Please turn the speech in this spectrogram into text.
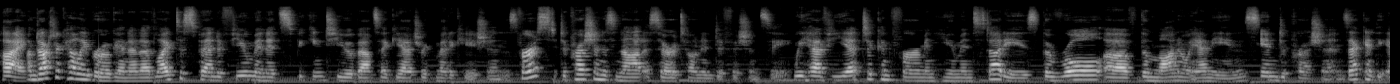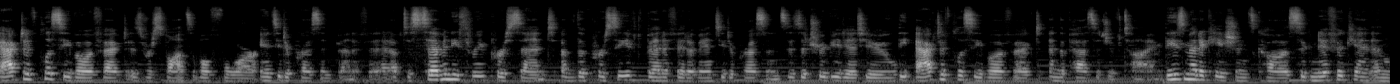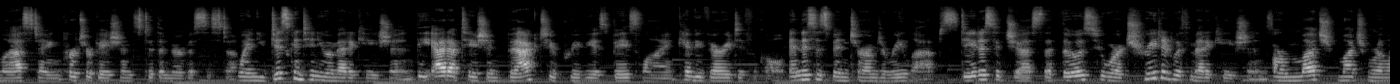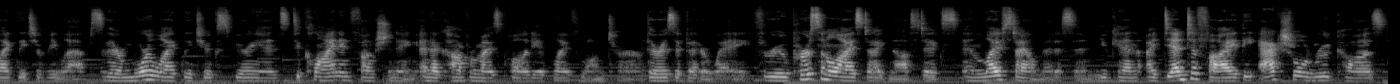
Hi, I'm Dr. Kelly Brogan, and I'd like to spend a few minutes speaking to you about psychiatric medications. First, depression is not a serotonin deficiency. We have yet to confirm in human studies the role of the monoamines in depression. Second, the active placebo effect is responsible for antidepressant benefit. Up to 73% of the perceived benefit of antidepressants is attributed to the active placebo effect and the passage of time. These medications cause significant and lasting perturbations to the nervous system. When you discontinue a medication, the adaptation back to previous baseline can be very difficult, and this has been termed a relapse. Data suggests that those who are treated with medications are much, much more likely to relapse. They're more likely to experience decline in functioning and a compromised quality of life long term. There is a better way. Through personalized diagnostics and lifestyle medicine, you can identify the actual root cause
